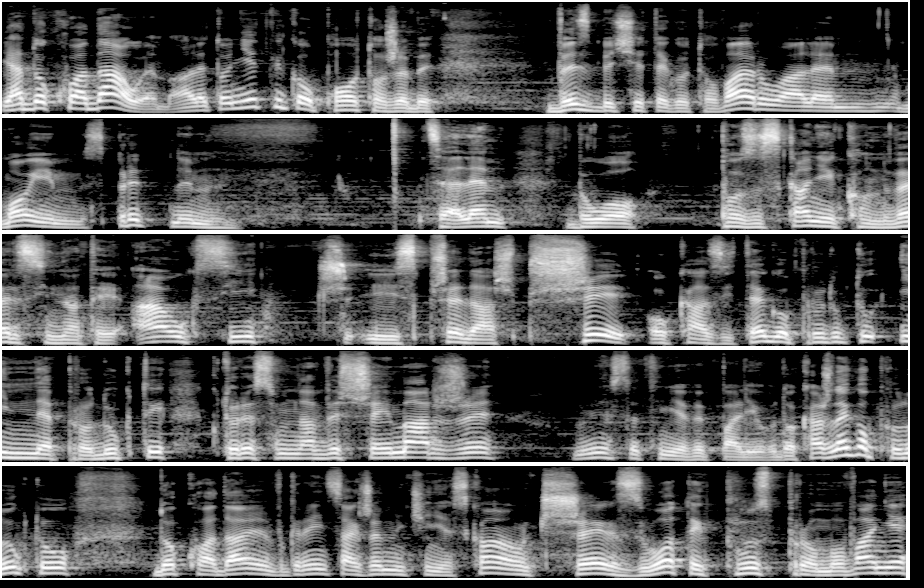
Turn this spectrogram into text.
Ja dokładałem, ale to nie tylko po to, żeby wyzbyć się tego towaru, ale moim sprytnym celem było pozyskanie konwersji na tej aukcji i sprzedaż przy okazji tego produktu inne produkty, które są na wyższej marży. No niestety nie wypaliło. Do każdego produktu dokładałem w granicach, żebym Ci nie skłamał, 3 zł plus promowanie.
